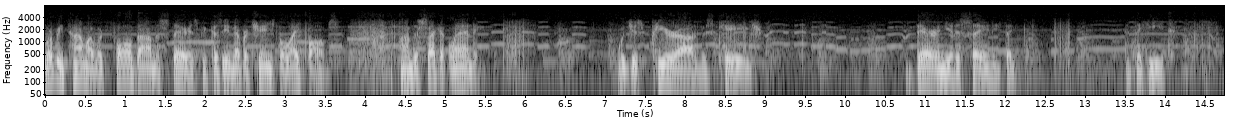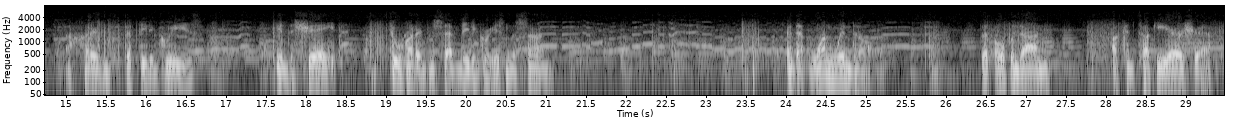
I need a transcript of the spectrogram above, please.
Every time I would fall down the stairs because he never changed the light bulbs on the second landing, would just peer out of his cage daring you to say anything. And the heat, 150 degrees in the shade, 270 degrees in the sun. And that one window that opened on a Kentucky air shaft.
